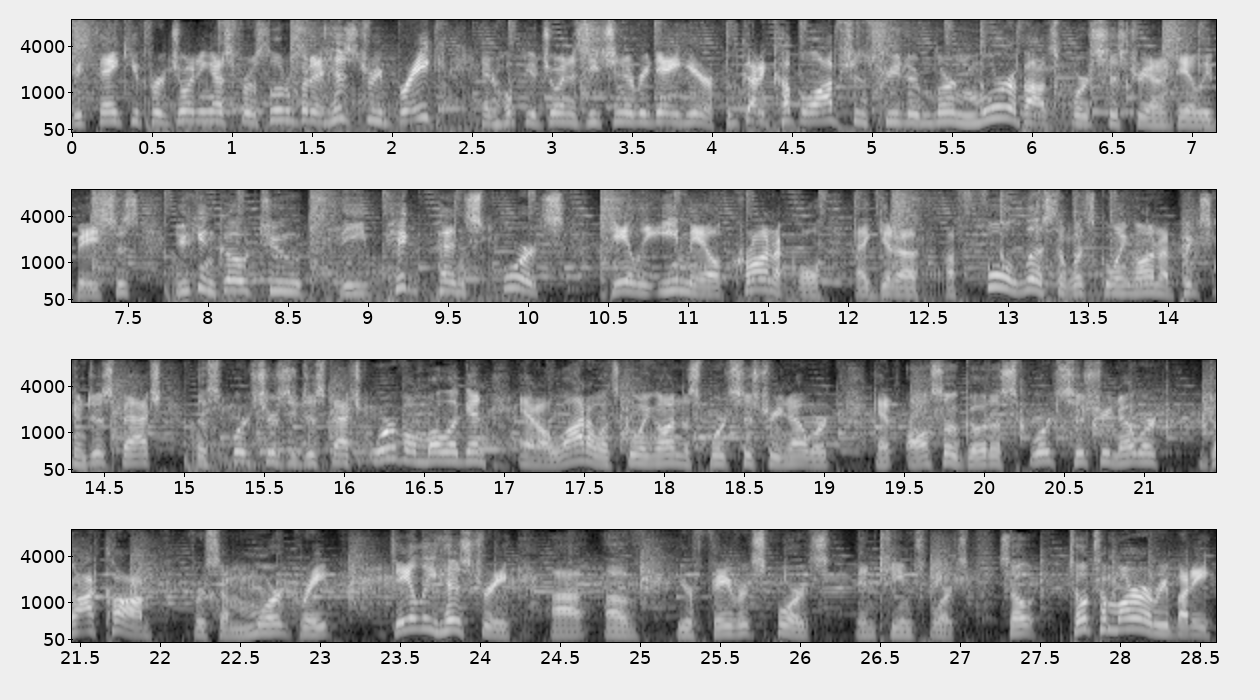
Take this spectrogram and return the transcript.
We thank you for joining us for this little bit of history break and hope you join us each and every day here. We've got a couple options for you to learn more about sports history on a daily basis. You can go to the Pigpen Sports daily email chronicle and get a, a full list of what's going on on Pigskin Dispatch, the Sports Jersey Dispatch, Orville Mulligan, and a lot of what's going on in the Sports History Network. And also go to sportshistorynetwork.com for some more great daily history uh, of your favorite sports in team sports. So, till tomorrow, everybody,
